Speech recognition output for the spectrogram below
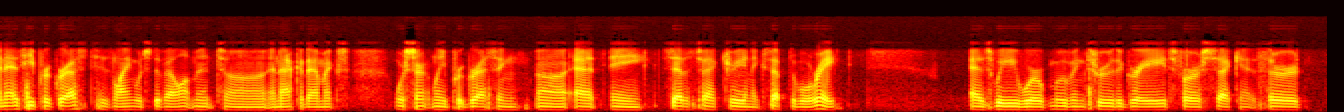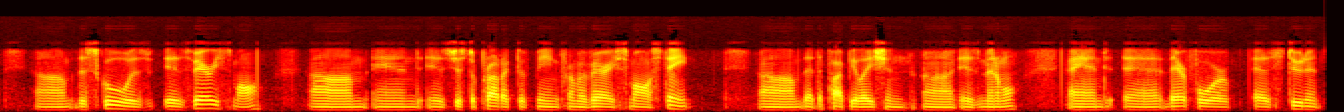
and as he progressed, his language development uh, and academics were certainly progressing uh, at a satisfactory and acceptable rate as we were moving through the grades, first, second, third, um, the school is is very small um, and is just a product of being from a very small state. Um, that the population uh, is minimal, and uh, therefore, as students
